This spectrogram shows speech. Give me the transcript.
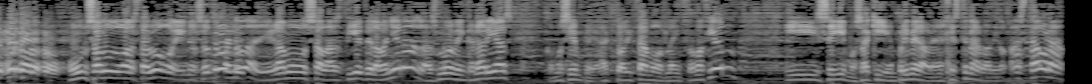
Un fuerte abrazo. Un saludo, hasta luego. Y nosotros, nada, llegamos a las 10 de la mañana, las 9 en Canarias. Como siempre, actualizamos la información y seguimos aquí en primera hora en Gestiona Radio. Hasta ahora.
